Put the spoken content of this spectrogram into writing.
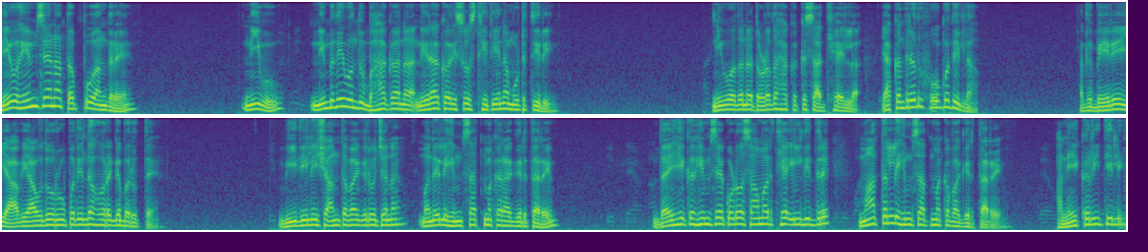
ನೀವು ಹಿಂಸೆನ ತಪ್ಪು ಅಂದರೆ ನೀವು ನಿಮ್ಮದೇ ಒಂದು ಭಾಗನ ನಿರಾಕರಿಸೋ ಸ್ಥಿತಿಯನ್ನು ಮುಟ್ತೀರಿ. ನೀವು ಅದನ್ನು ತೊಡೆದು ಹಾಕೋಕ್ಕೆ ಸಾಧ್ಯ ಇಲ್ಲ. ಯಾಕಂದರೆ ಅದು ಹೋಗೋದಿಲ್ಲ. ಅದು ಬೇರೆ ಯಾವ್ಯಾವುದೋ ರೂಪದಿಂದ ಹೊರಗೆ ಬರುತ್ತೆ. ಬೀದಿಲಿ ಶಾಂತವಾಗಿರೋ ಜನ, ಮನೆಯಲ್ಲಿ ಹಿಂಸಾತ್ಮಕರಾಗಿರ್ತಾರೆ. ದೈಹಿಕ ಹಿಂಸೆ ಕೊಡೋ ಸಾಮರ್ಥ್ಯ ಇಲ್ದಿದ್ರೆ ಮಾತಲ್ಲಿ ಹಿಂಸಾತ್ಮಕವಾಗಿರ್ತಾರೆ. ಅನೇಕ ರೀತಿಯಲ್ಲಿ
